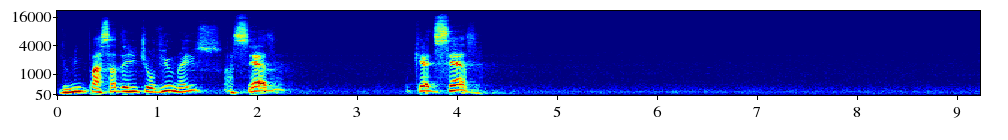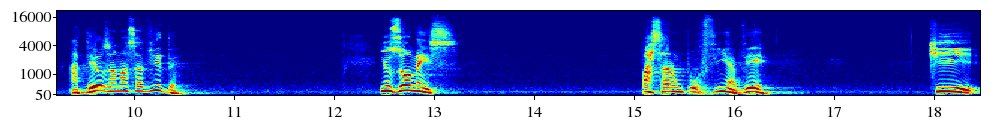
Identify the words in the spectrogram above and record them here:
Domingo passado a gente ouviu, não é isso? A César, o que é de César. A Deus a nossa vida. E os homens passaram por fim a ver que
